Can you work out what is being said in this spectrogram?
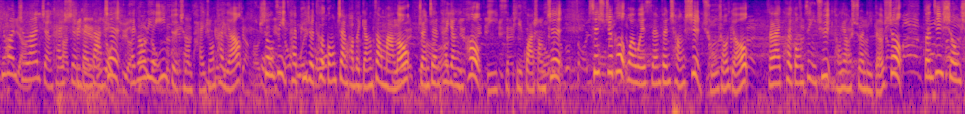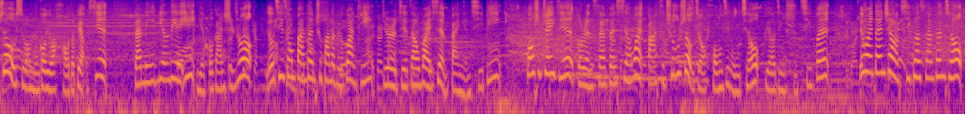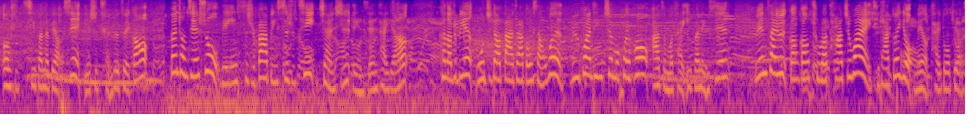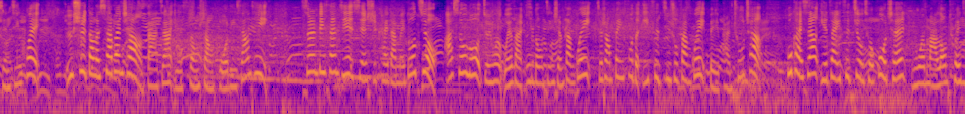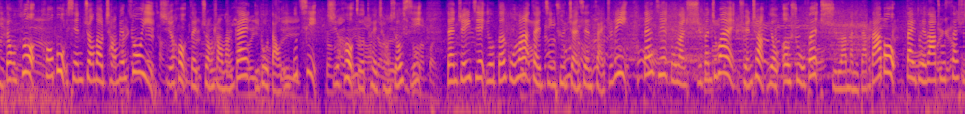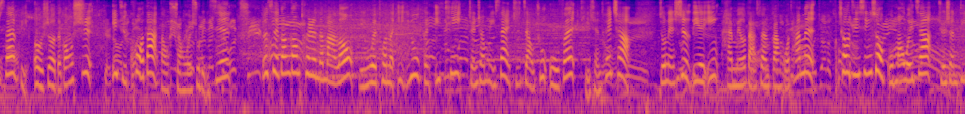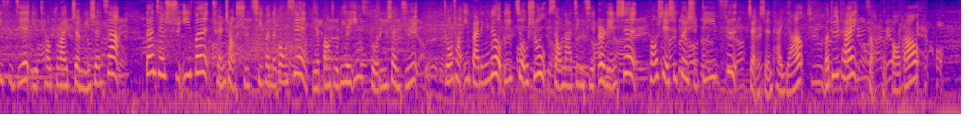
T1 直男展开圣诞大战，台钢猎鹰对上台中太阳。首季才披着特工战袍的洋将马龙，转战太阳以后第一次披挂上阵。先是这颗外围三分尝试出手有，再来快攻禁区同样顺利得手。本季首秀希望能够有好的表现。但另一边猎鹰也不甘示弱，尤其从板凳出发的吕冠廷，第二节在外线扮演骑兵，光是这一节个人三分线外八次出手就轰进五球，飙进十七分。另外单场七颗三分球，二十七分的表现也是全队最高。半场结束，连赢四十八比四十七暂时领先太阳。看到这边，我知道大家都想问，吕冠廷这么会轰，啊怎么才一分领先？原因在于刚刚除了他之外，其他队友没有太多表现机会。于是到了下半场，大家也送上火力相挺。虽然第三节先是开打没多久，阿修罗就因为违反运动精神犯规，加上背负的一次技术犯规被判出场。胡凯香也在一次救球过程，因为马龙推挤动作，头部先撞到场边座椅，之后再撞上栏杆，一度倒地不起，之后就退场休息。但这一节由德古拉在禁区展现宰制力，单节独揽十分之外，全场有二十五分，十篮板的 double double，带队拉出三十三比二十二的攻势，一举扩大到双位数领先。而且刚刚退任的马龙。因为吞了一 U 跟一 T，整场比赛只缴出五分，提前退场。重点是猎鹰还没有打算放过他们，超级新秀古毛维加决胜第四节也跳出来证明身价，单节十一分，全场十七分的贡献，也帮助猎鹰锁定胜局。中场一百零六比九十五，小娜晋级二连胜，同时也是队史第一次战胜太阳。马俊台综合报道。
